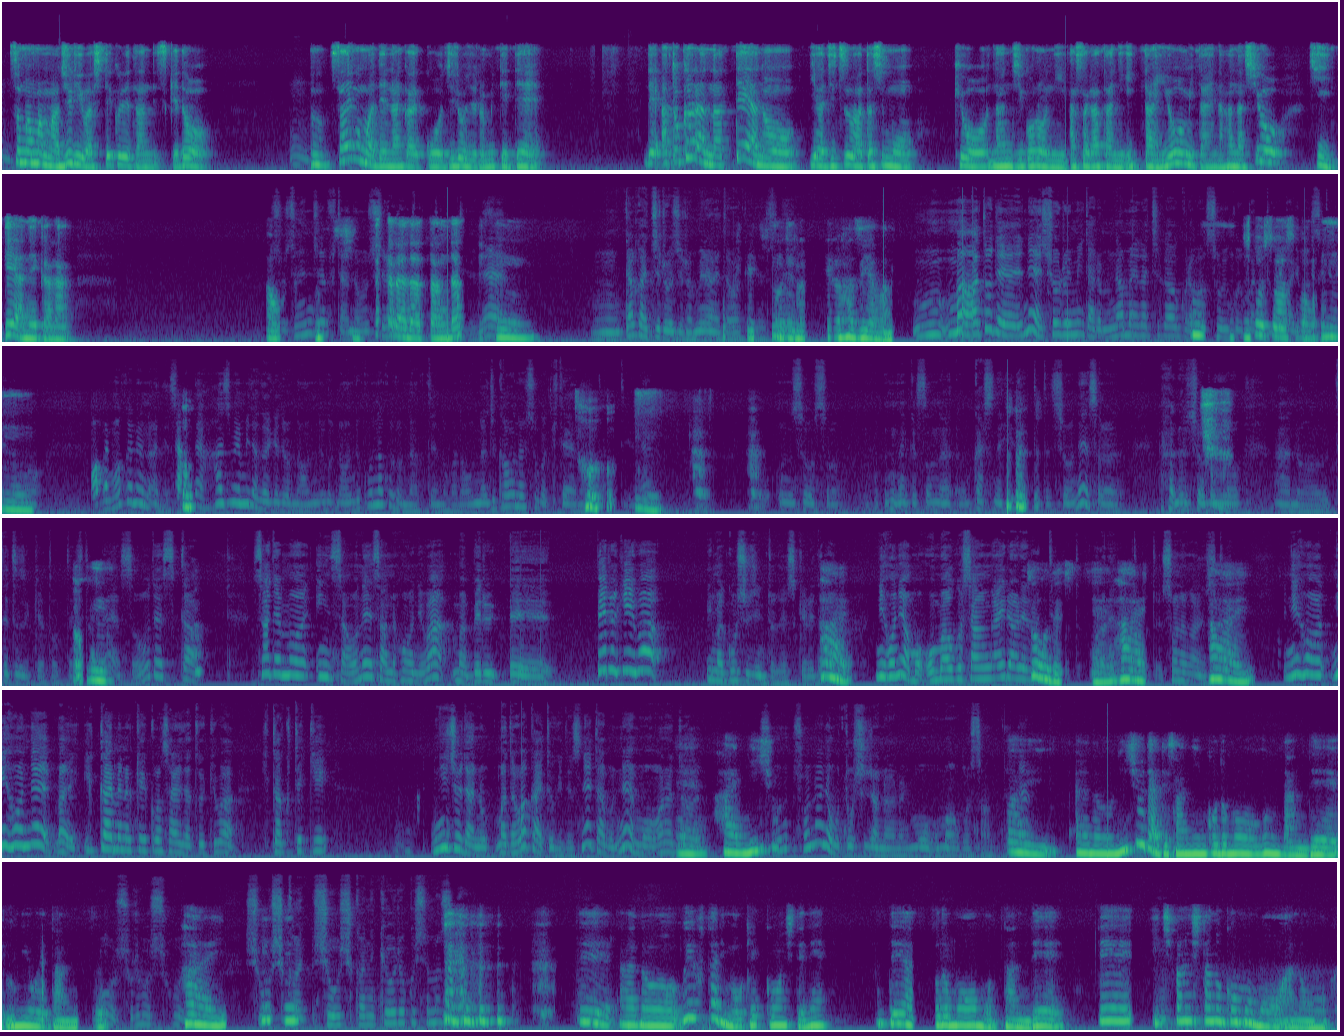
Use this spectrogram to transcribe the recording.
うん。そのまままあ受理はしてくれたんですけど、うん。うん、最後までなんかこうじろじろ見ててで後からになってあのいや実は私も今日何時頃に朝方に行ったんよみたいな話を聞いて姉から。だからだったんだって、うん、だからじろじろ見られたわけですそうじろ見るはずやわ。うん。まあ後でね書類見たら名前が違うから、あそういうことかそうそうそうわかりますけれども分からないですよね。初め見ただけではなんでなんでこんなことになってんのかな。同じ顔の人が来たやっていうね。うん、そうそう。なんかそんなおかしな日だったでしょうね。そのあの書類のあの手続きを取った人ね、そうですか。それでもうインさんお姉さんの方には、まあベルえーベルギーは今ご主人とですけれども、はい。日本にはもうお孫さんがいられるそうですね。おられるとい。そんな感じですか、はい。日本日本で、まあ、1回目の結婚された時は比較的20代のまだ若い時ですね多分ね。もうあなた、えーはい、20そそんなにお年じゃないのにもうお孫さんって。はね、い、あの20代で3人子供を産んだんで、産み終えたんで、おそれはすごい、はい。少子化少子化に協力してますね。で、あの、上2人も結婚してね、で、あ子供を持ったんで、で、一番下の子ももう、あの、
